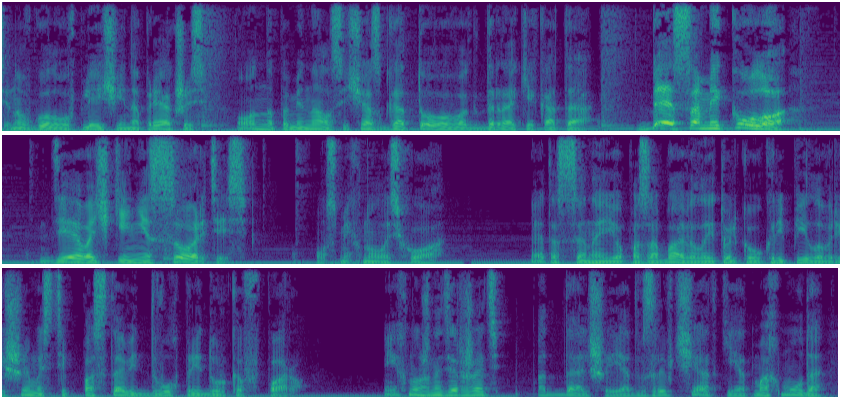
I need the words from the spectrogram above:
Втянув голову в плечи и напрягшись, он напоминал сейчас готового к драке кота. «Бесамикуло!» «Девочки, не ссорьтесь!» – усмехнулась Хоа. Эта сцена ее позабавила и только укрепила в решимости поставить двух придурков в пару. Их нужно держать подальше и от взрывчатки, и от Махмуда –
